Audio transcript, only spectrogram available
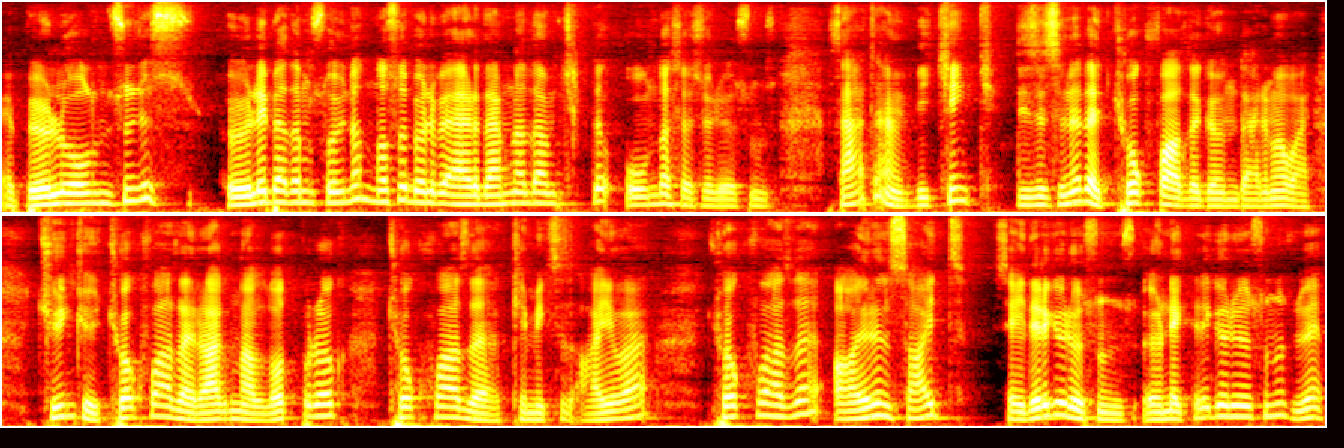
E, böyle olduğunu düşününce öyle bir adamın soyundan nasıl böyle bir erdemli adam çıktı onu da şaşırıyorsunuz. Zaten Viking dizisine de çok fazla gönderme var. Çünkü çok fazla Ragnar Lothbrok, çok fazla Kemiksiz Ayva, çok fazla Iron Sight şeyleri görüyorsunuz, örnekleri görüyorsunuz ve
